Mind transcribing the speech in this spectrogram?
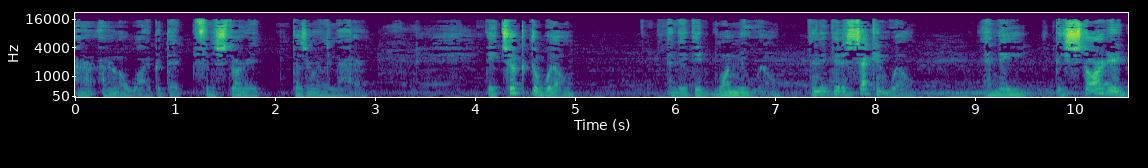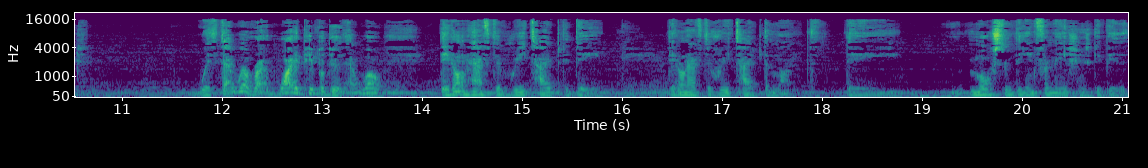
I don't, I don't know why, but that for the story, it doesn't really matter. They took the will and they did one new will. Then they did a second will and they, they started with that will, right? Why do people do that? Well, they don't have to retype the date. They don't have to retype the month. They, most of the information is be,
